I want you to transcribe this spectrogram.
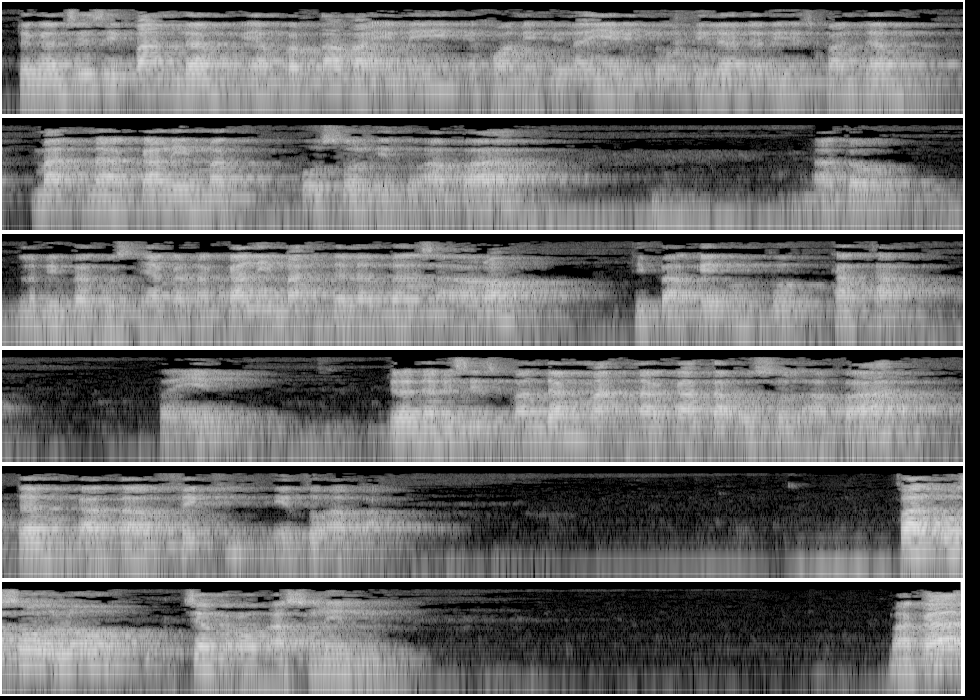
dengan sisi pandang yang pertama ini ikhwanifillah yaitu dilihat dari sisi pandang makna kalimat usul itu apa atau lebih bagusnya karena kalimat dalam bahasa Arab dipakai untuk kata Baik. Dan dari sisi pandang makna kata usul apa dan kata fiqh itu apa. Fal usulu jam'u aslin. Maka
